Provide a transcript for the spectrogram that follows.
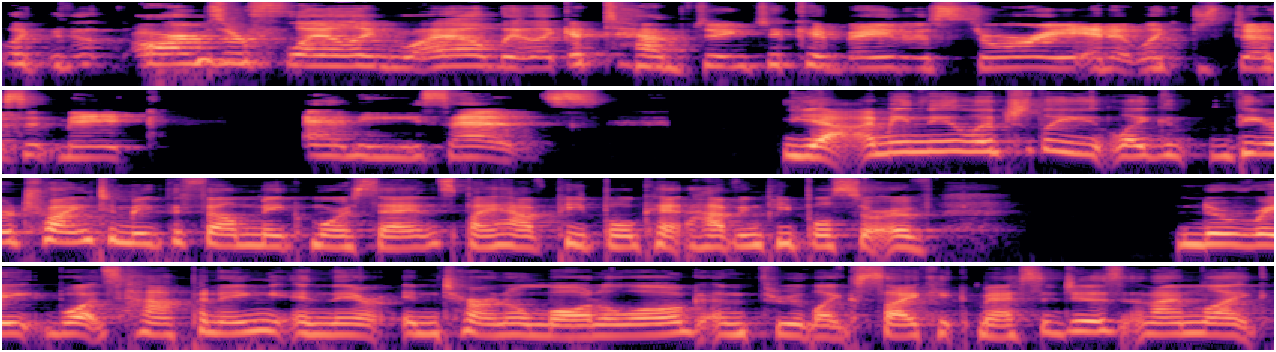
like the arms are flailing wildly, like attempting to convey the story, and it like just doesn't make any sense. Yeah, I mean, they literally like they are trying to make the film make more sense by have people having people sort of narrate what's happening in their internal monologue and through like psychic messages. And I'm like,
